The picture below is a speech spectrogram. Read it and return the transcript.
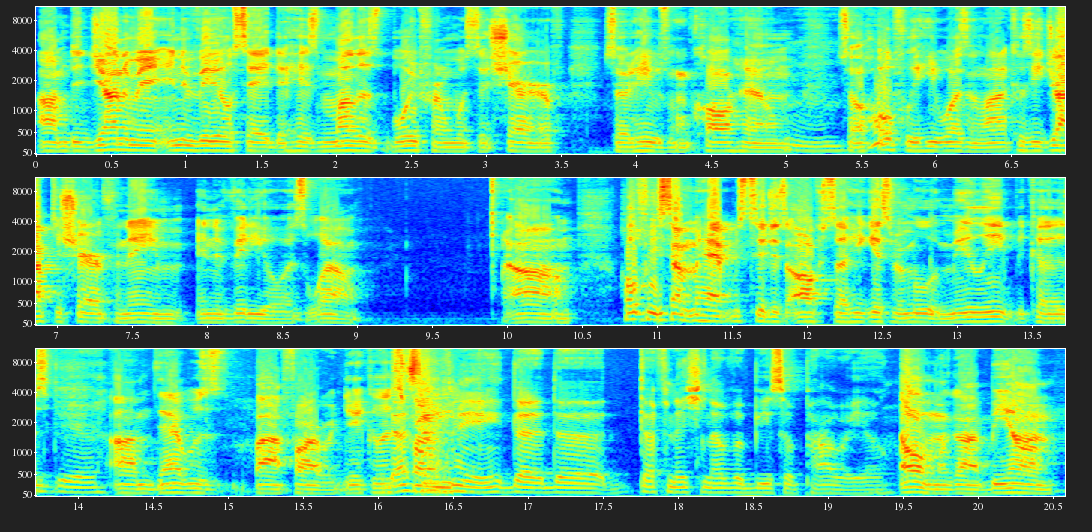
Um, the gentleman in the video said that his mother's boyfriend was the sheriff, so that he was gonna call him. Mm-hmm. So hopefully he wasn't lying because he dropped the sheriff name in the video as well. Um, hopefully something happens to this officer. He gets removed immediately because yeah. um, that was by far ridiculous. That's From, definitely the the definition of abuse of power, yo. Oh my god, beyond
